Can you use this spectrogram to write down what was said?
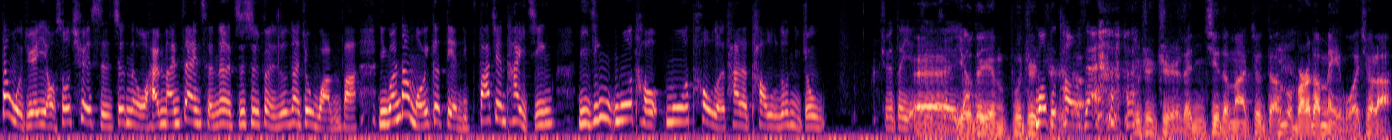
但我觉得有时候确实真的，我还蛮赞成。那个知识分子说：“那就玩吧。你玩到某一个点，你发现他已经，你已经摸透摸透了他的套路之后，你就觉得也是这样。有的人不知摸不透噻，不知止的，你记得吗？就到玩到美国去了，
